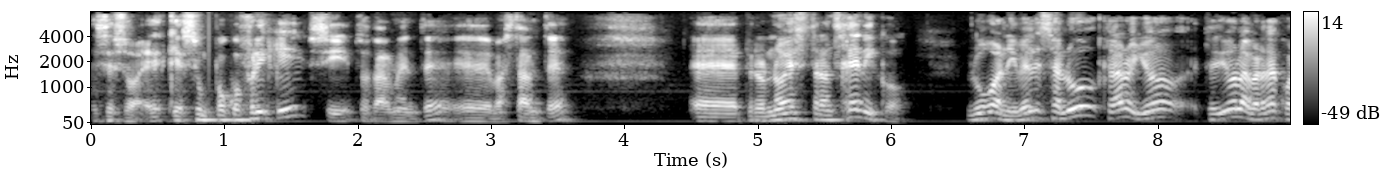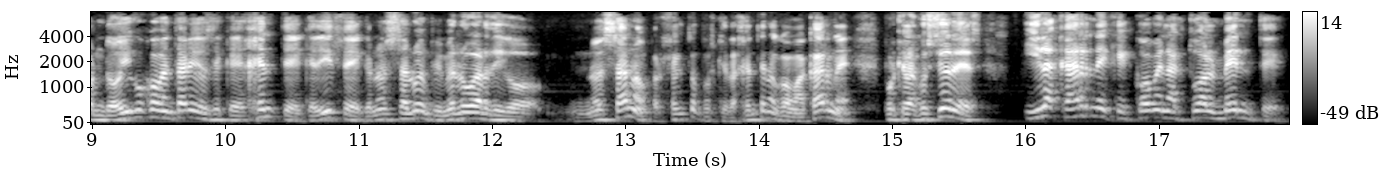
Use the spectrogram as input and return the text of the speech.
es eso, es que es un poco friki, sí, totalmente, eh, bastante, eh, pero no es transgénico. Luego, a nivel de salud, claro, yo te digo la verdad, cuando oigo comentarios de que gente que dice que no es salud, en primer lugar digo, no es sano, perfecto, pues que la gente no coma carne. Porque la cuestión es, ¿y la carne que comen actualmente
